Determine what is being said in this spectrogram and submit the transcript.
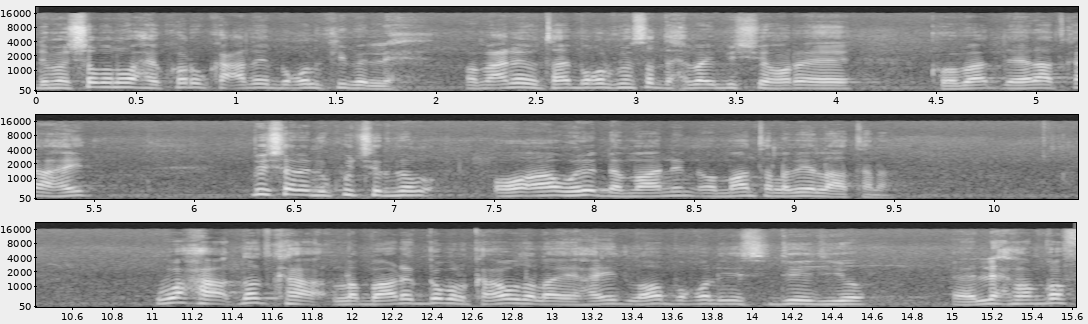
dhimashaduna waxay kor u kacday boqolkiiba lix. Oo macnaheedu tahay boqolkiiba saddex bay bishii hore ee koobaad dheeraad ka ahayd. Bishan aynu ku jirno oo aan weli dhammaanin oo maanta labayo labaatana. Waxaa dadka la baadhay gobolka awdal ay ahayd laba boqol iyo sideed iyo lixdan qof.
